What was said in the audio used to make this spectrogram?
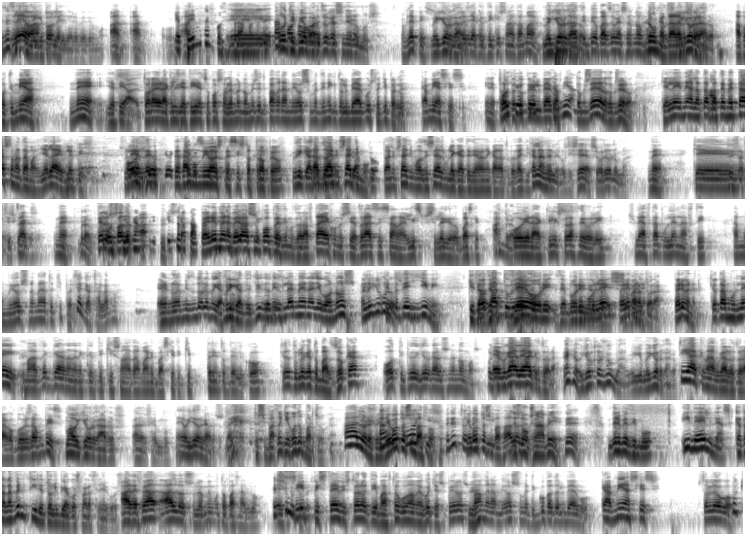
δεν θα Λέω, το αν έλεγε το ποτέ. έλεγε, ρε παιδί μου. Αν, αν. Και πριν είχαν υποθεί πράγματα. δεν Ε, ήταν Ό,τι μόνο- πει ο Μπαρτζόκας είναι νόμος. Βλέπεις. Με Γιώργαρο. Λες για κριτική στον Αταμάν. Με Γιώργαρο. Ότι πει ο Μπαρτζόκας είναι νόμος. Νόμος, Κατάλαβες. με Γιώργαρο. Από τη μία, ναι, γιατί α, τώρα ο Ηρακλής, γιατί έτσι όπως το λέμε, νομίζω ότι πάμε να μειώσουμε την νίκη του Ολυμπιακού στο κύπελο. Καμία σχέση. Είναι το Όχι, είπε το όχι, πήρε ο όχι, Ολυμπιακός. καμία. Το ξέρω, το ξέρω. Και λέει ναι, αλλά τα είπατε μετά στον Αταμάν. Γελάει, βλέπεις. Σου λέει Όχι, δεν όχι, όχι, δεν θα δεν μου ισχύει. μειώσετε εσείς το τρόπαιο. Βρήκατε Σαν το το- ανιψάκι και μου. αυτό. Το ανιψάκι μου, ο Οδυσσέας μου λέει κάτι τέτοια να είναι καλά το παιδάκι. Καλά, ναι, ναι. Οδυσσέας, ωραίο όνομα. Ναι. Και. Τρεις αυτής Τσακ, κιόλας. Ναι. Μπράβο. Τέλος Όσοι πάντων. έκαναν α, κριτική στον κα- Αταμάν Περίμενε, ήταν περίμενε να σου πιο- πω, παιδί μου τώρα. Αυτά έχουν ουσία τώρα στις αναλύσεις ψηλές για τον μπάσκετ. Α, μπράβο. Ο Ηρακλής τώρα θεωρεί, σου λέει αυτά που λένε αυτοί θα μου μειώσουν εμένα το κύπελο. Δεν κατάλαβα. Ενώ εμείς δεν το λέμε γι' αυτό. Βρήκατε, τι ήταν- Εμείς λέμε ένα γεγονός Ένα και γεγονός. το τι έχει γίνει. Κοίτα, και όταν δεν- του δεν λέω. μπορεί- δεν μπορεί και να μου το λέει, λύσει. Σοβαρά περίμενε, τώρα. περίμενε. Και όταν μου λέει, Μα δεν κάνανε κριτική στον Αταμάνι μπασκετική πριν τον τελικό. Και όταν του λέω για τον Μπαρτζόκα, ό,τι πει ο Γιώργαρος είναι νόμος. Ε, βγάλε άκρη τώρα. Ε, ο Γιώργαρος με Γιώργαρο. Τι άκρη να βγάλω τώρα, εγώ μπορείς να μου πεις; Μα ο Γιώργαρος, αδερφέ μου. Ε, ο Γιώργαρος. Το συμπαθώ και εγώ τον Μπαρτζόκα. Άλλο ρε φίλε, Α, και εγώ το όχι, συμπαθώ. ρε, τον Και εγώ το εκεί. συμπαθώ. Δεν Άλλο στο έχω ρε. ξαναπεί. Ναι. Ναι, ρε παιδί μου, είναι Έλληνας. Καταλαβαίνει τι είναι το Ολυμπιακός-Παναθηναϊκός. Αδερφέ, α- άλλος σου λέω, μη μου το πας αλλού. Εσύ μου το Εσύ πες. πιστεύεις τώρα ότι με αυτό που είπαμε εγώ και ο Σπύρος πάμε να μειώσουμε την κούπα του Ολυμπιακού. Καμία σχέση. Στο λέω εγώ. Οκ.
